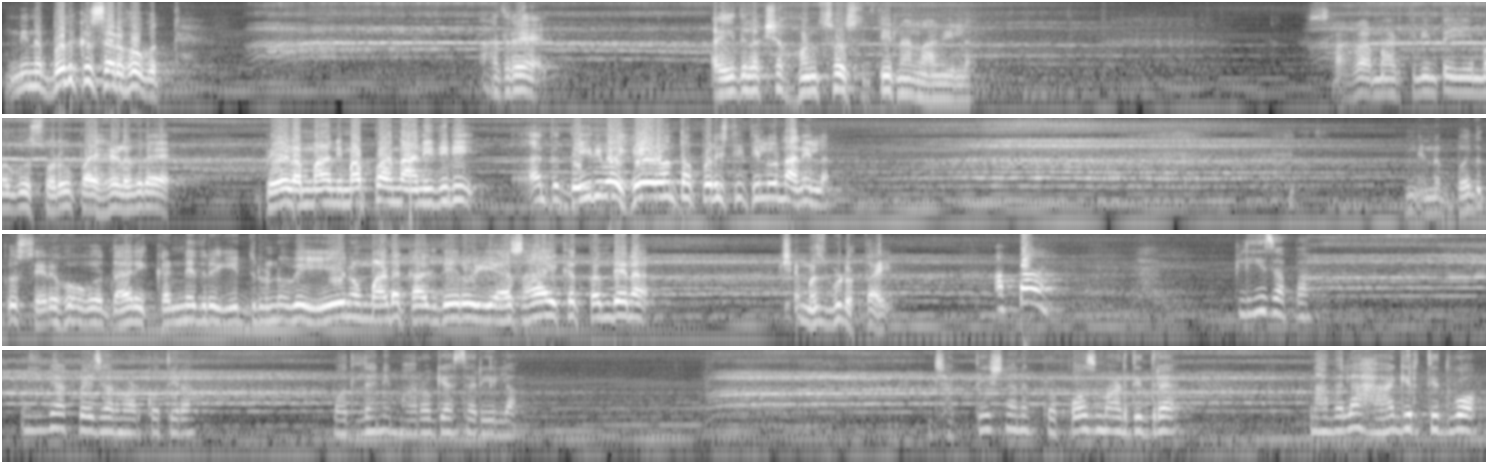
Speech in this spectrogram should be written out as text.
ನಿನ್ನ ಬದುಕು ಸರ್ ಹೋಗುತ್ತೆ. ಆದರೆ ಐದು ಲಕ್ಷ ಹೊಂದಿಸೋ ಸ್ಥಿತಿನ ನಾನಿಲ್ಲ. ಸಾಲ ಮಾಡ್ತೀನಿ ಅಂತ ಈ ಮಗು ಸ್ವರೂಪ ಹೇಳಿದ್ರೆ ಬೇಡಮ್ಮ, ನಿಮ್ಮಪ್ಪ ನಾನಿದ್ದೀನಿ ಅಂತ ಧೈರ್ಯವಾಗಿ ಹೇಳುವಂಥ ಪರಿಸ್ಥಿತಿಲೂ ನಾನಿಲ್ಲ. ನಿನ್ನ ಬದುಕು ಸೆರೆ ಹೋಗೋ ದಾರಿ ಕಣ್ಣೆದುರು ಇದ್ರೂ ಏನು ಮಾಡೋಕ್ಕಾಗದೇ ಇರೋ ಈ ಅಸಹಾಯಕ ತಂದೆನ ಕ್ಷಮಿಸ್ಬಿಡು ತಾಯಿ. ಅಪ್ಪ! ಪ್ಲೀಸ್ ಅಪ್ಪ, ನೀವ್ಯಾಕೆ ಬೇಜಾರು ಮಾಡ್ಕೋತೀರಾ? ಮೊದಲೇ ನಿಮ್ಮ ಆರೋಗ್ಯ ಸರಿ ಇಲ್ಲ ಜಗದೀಶ್ ನನಗೆ ಪ್ರಪೋಸ್ ಮಾಡ್ದಿದ್ರೆ ನಾವೆಲ್ಲ ಹೇಗಿರ್ತಿದ್ವೋ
